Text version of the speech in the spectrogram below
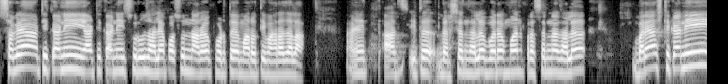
सगळ्या ठिकाणी या ठिकाणी सुरू झाल्यापासून नारळ फोडतोय मारुती महाराजाला. आणि आज इथं दर्शन झालं बरं मन प्रसन्न झालं. बऱ्याच ठिकाणी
